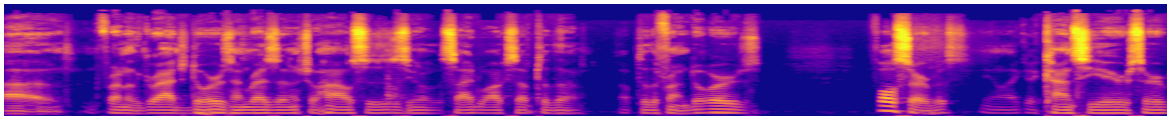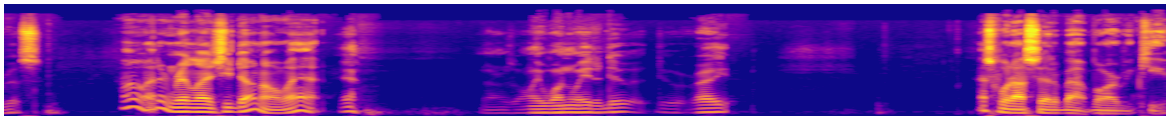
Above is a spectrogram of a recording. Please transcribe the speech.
uh, in front of the garage doors on residential houses. You know, the sidewalks up to the up to the front doors. Full service. You know, like a concierge service. Oh, I didn't realize you'd done all that. Yeah. There's only one way to do it. Do it right. That's what I said about barbecue.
